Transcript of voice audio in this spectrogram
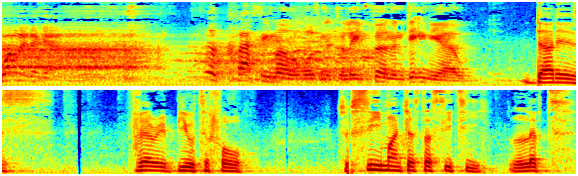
Won it again. A classy moment, wasn't it, to leave Fernandinho? That is very beautiful to see Manchester City lift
